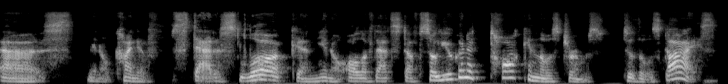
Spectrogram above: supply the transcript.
uh, you know, kind of status look, and you know all of that stuff. So you're going to talk in those terms to those guys.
